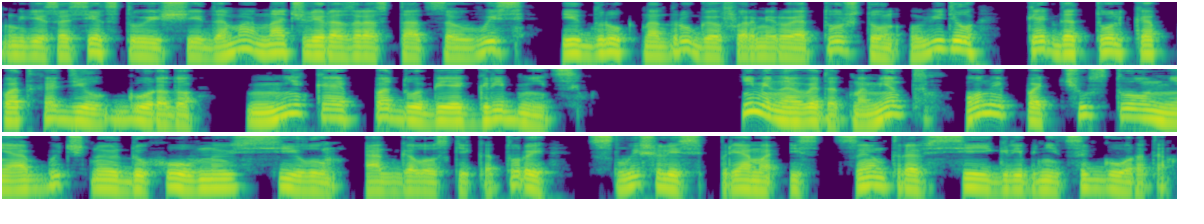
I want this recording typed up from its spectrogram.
где соседствующие дома начали разрастаться ввысь и друг на друга, формируя то, что он увидел, когда только подходил к городу, некое подобие грибницы. Именно в этот момент он и почувствовал необычную духовную силу, отголоски которой слышались прямо из центра всей грибницы города.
